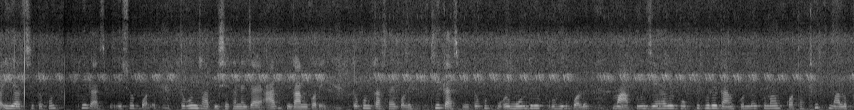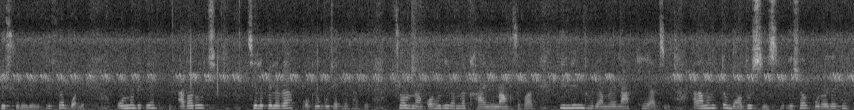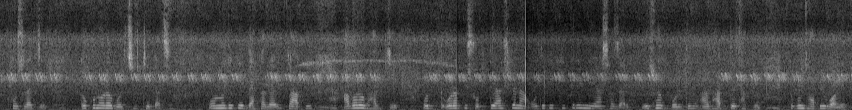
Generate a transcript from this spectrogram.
ই আছে তখন, ঠিক আসবে। এসব বলে। তখন ঝাঁপি সেখানে যায় আর গান করে। তখন কাসাই বলে, ঠিক আসবে। তখন ওই মন্দিরের পুরোহিত বলে, মা, তুমি যেভাবে ভক্তি ভরে গান করলে তোমার কথা ঠিক মা লক্ষ্মী শুনবে। এসব বলে। অন্যদিকে আবারও ছেলেপেলেরা ওকে বোঝাতে থাকে। চলো না, কতদিন আমরা খাইনি মাংস ভাত? তিন দিন ধরে আমরা না খেয়ে আছি। আর আমাদের তো মদও শেষ, এসব বলে দেখে লাগছে। তখন ওরা বলছে, ঠিক আছে। অন্যদিকে দেখা যায়, চাপি আবারও ভাবছে ও- ওরা কি সত্যি আসবে না? ওদেরকে কী করে নিয়ে আসা যায়? এসব বলতে আর ভাবতে থাকে। তখন ঝাঁপি বলে,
